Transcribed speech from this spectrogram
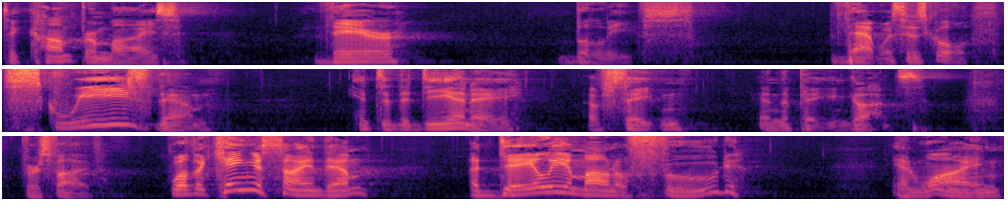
to compromise their beliefs. That was his goal. Squeeze them into the DNA of Satan and the pagan gods. Verse 5. Well, the king assigned them a daily amount of food and wine.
